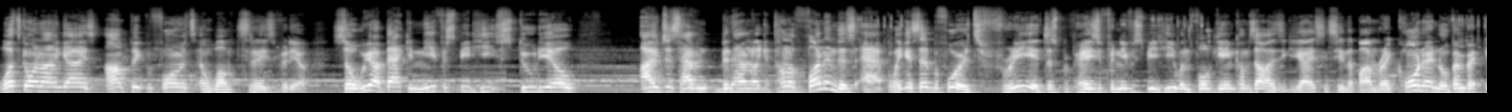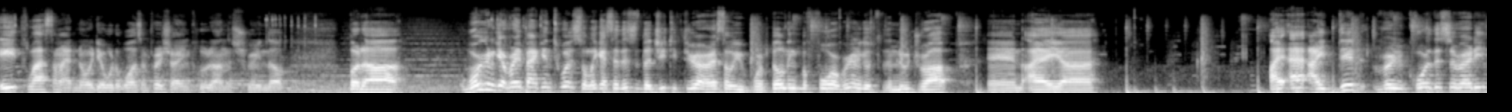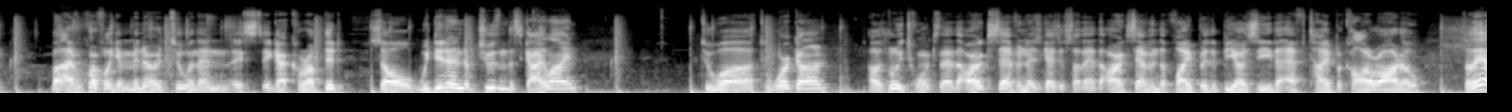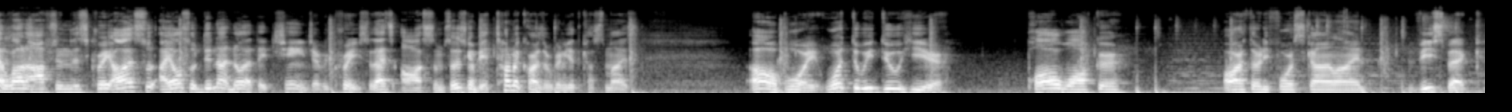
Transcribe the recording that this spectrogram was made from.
What's going on guys? I'm Big Performance and welcome to today's video. So we are back in Need for Speed Heat Studio. I just haven't been having like a ton of fun in this app. Like I said before, it's free. It just prepares you for Need for Speed Heat when the full game comes out. As you guys can see in the bottom right corner, November 8th. Last time I had no idea what it was. I'm pretty sure I included on the screen though. But uh, we're gonna get right back into it. So like I said, this is the GT3 RS that we were building before. We're gonna go to the new drop, and I uh, I I, I did record this already, but I recorded for like a minute or two, and then it got corrupted. So we did end up choosing the Skyline to uh to work on. I was really torn because they had the RX-7, as you guys just saw. They had the RX-7, the Viper, the BRZ, the F-Type, the Colorado. So they had a lot of options in this crate. Also, I also did not know that they change every crate, so that's awesome. So there's gonna be a ton of cars that we're gonna get customized. Oh boy, what do we do here? Paul Walker, R34 Skyline, V-Spec.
